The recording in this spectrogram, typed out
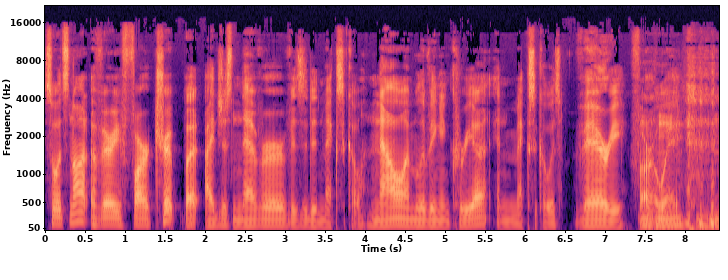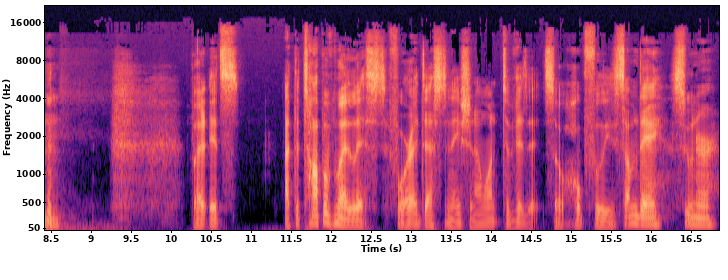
So it's not a very far trip, but I just never visited Mexico. Now I'm living in Korea and Mexico is very far mm-hmm. away. Mm-hmm. but it's at the top of my list for a destination I want to visit. So hopefully someday, sooner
